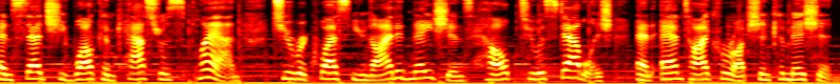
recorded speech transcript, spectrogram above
and said she welcomed Castro's plan to request United Nations help to establish an Anti Corruption Commission.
